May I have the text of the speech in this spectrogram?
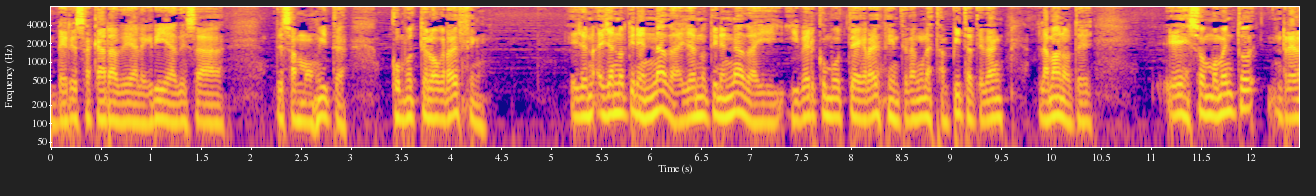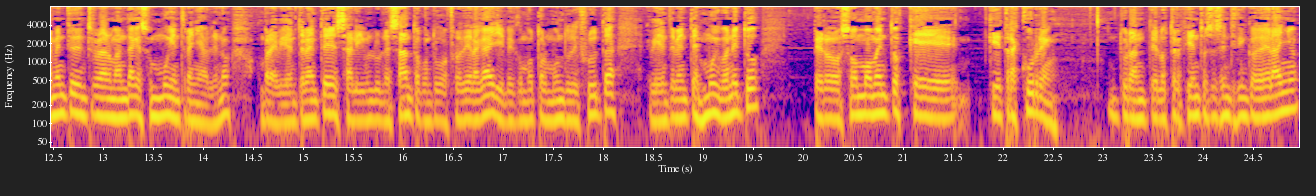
ver esa cara de alegría de, esa, de esas monjitas, cómo te lo agradecen. Ellas, ellas no tienen nada, ellas no tienen nada, y, ver cómo te agradecen, te dan una estampita, te dan la mano, te, esos momentos realmente dentro de la hermandad que son muy entrañables, ¿no? Hombre, evidentemente salir un lunes santo con tu cofradía a la calle y ver cómo todo el mundo disfruta, evidentemente es muy bonito, pero son momentos que, que transcurren durante los 365 días del año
